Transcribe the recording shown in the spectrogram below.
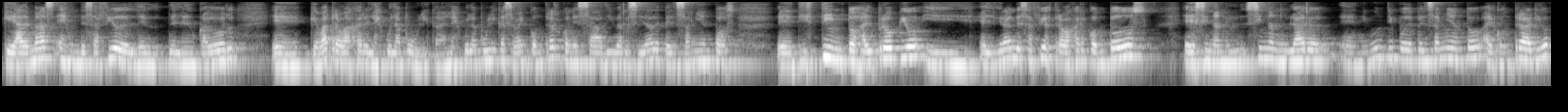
que además es un desafío del, del educador que va a trabajar en la escuela pública. En la escuela pública se va a encontrar con esa diversidad de pensamientos distintos al propio y el gran desafío es trabajar con todos eh, sin, anular eh, ningún tipo de pensamiento, al contrario,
